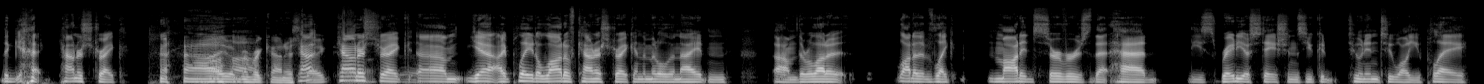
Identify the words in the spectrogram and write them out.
the Counter Strike I remember Counter Strike. Counter Strike. Um, yeah, I played a lot of Counter Strike in the middle of the night, and um, there were a lot of lot of like modded servers that had these radio stations you could tune into while you play,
